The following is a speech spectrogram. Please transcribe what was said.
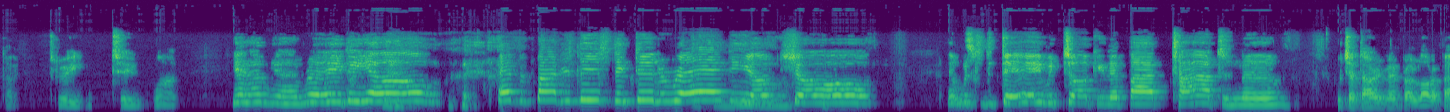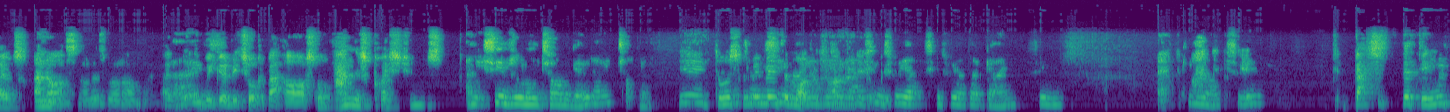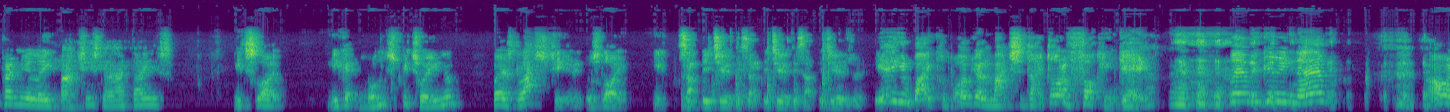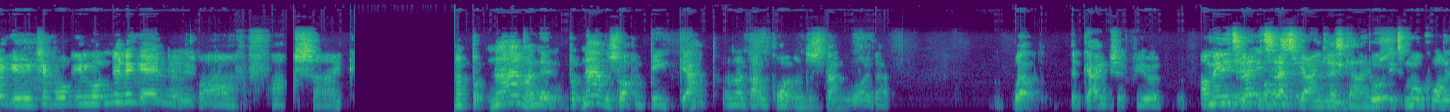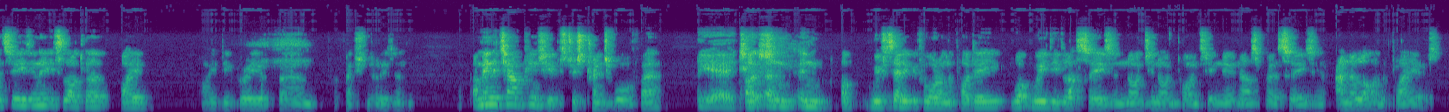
Go. Three, two, one. Yeah, yeah, radio. Everybody's listening to the radio mm. show. And what's the day we're talking about Tottenham? Which I don't remember a lot about. And Arsenal as well, aren't we? And we're going to be talking about Arsenal, and there's questions. And it seems a long time ago, though, Tottenham. Yeah, it does. Let me move the microphone a ago little since we had since we had that game. Seems eh, fucking yikes, It- That's the thing with Premier League matches nowadays. It's like you get months between them. Whereas last year it was like, you, Saturday, Tuesday, Saturday, Tuesday, Saturday, Tuesday. yeah, you wake up, I've got a match today, not a fucking game. Where are we going now? Oh, we're going to fucking London again. Like, oh, for fuck's sake. But, but now, man, but now there's like a big gap, and I don't quite understand why that. Well, the games are fewer. I mean, it's, le- it's less games, less games. but it's more quality, isn't it? It's like a high, high degree of um, professionalism. I mean, the championship's just trench warfare. Yeah, it Uh, and and uh, we've said it before on the poddy. What we did last season, 99 points in Nuno's first season, and a lot of the players,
